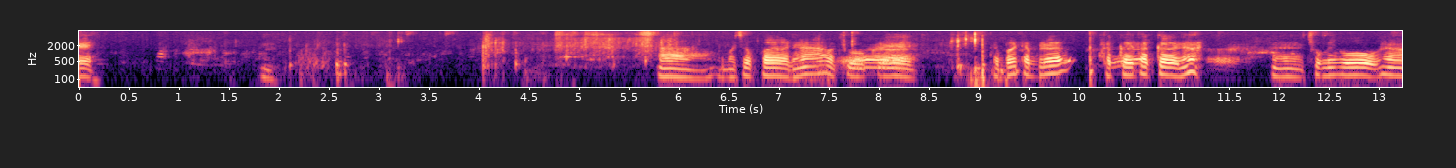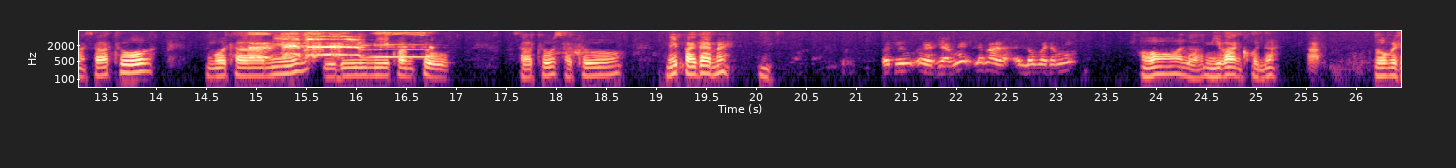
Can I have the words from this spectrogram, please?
อ่ามาโชเปอร์นะโอโชเคลตะเบิดตะเบลอตะเกยตะเกยนะอ่าชูมิโออ่าสาธุ โมทามิอยู่ดีมีความสุข สาธุสาธุนี่ไปได้ไหมไปถึงเออแถวนี้แล้วก็ลงไปตรงนี้อ๋อเหรอมีบ้านคนนะครับลงไปทาง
